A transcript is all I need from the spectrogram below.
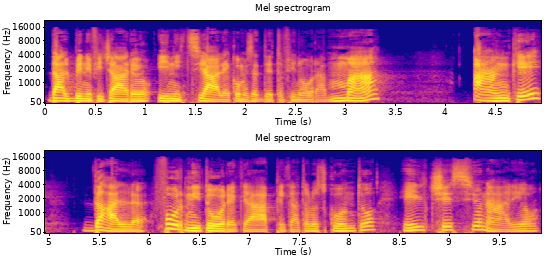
dal beneficiario iniziale, come si è detto finora, ma anche dal fornitore che ha applicato lo sconto e il cessionario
